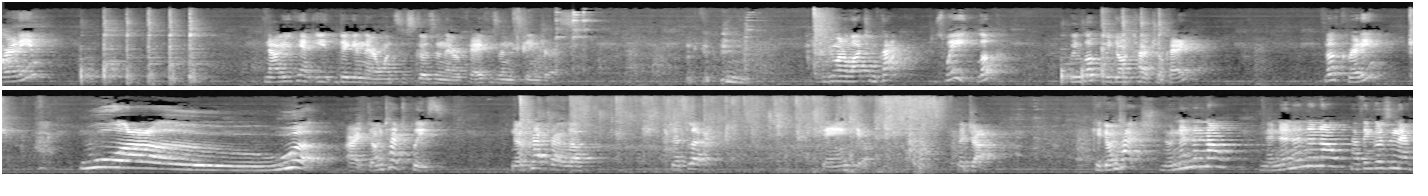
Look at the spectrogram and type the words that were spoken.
Ready? Now you can't eat, dig in there once this goes in there, okay? Because then it's dangerous. if you want to watch them crack, just wait. Look. We look, we don't touch, okay? Look, ready? Whoa! Whoa! All right, don't touch, please. No touch, Arlo. Just look. Thank you. Good job. Okay, don't touch. No, no, no, no. No, no, no, no, no. Nothing goes in there.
